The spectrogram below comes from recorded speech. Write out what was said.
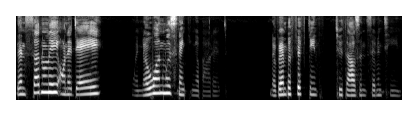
Then suddenly, on a day when no one was thinking about it, November 15th, 2017.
